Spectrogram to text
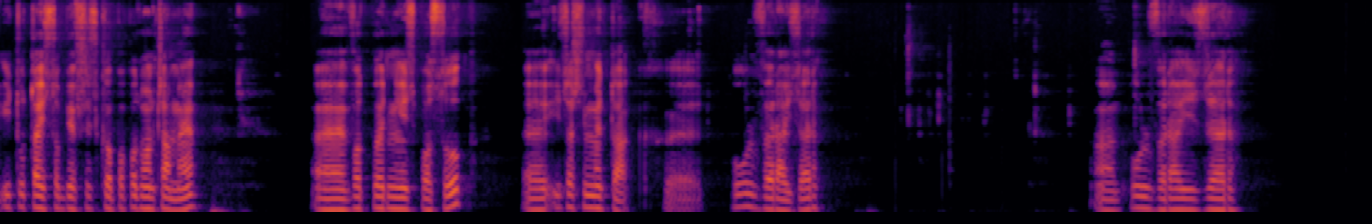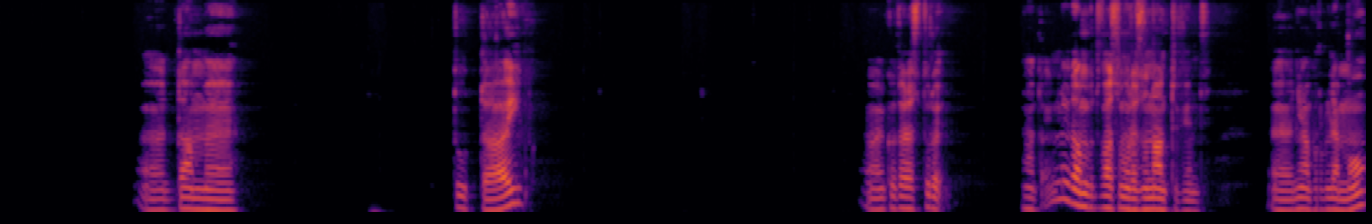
I tutaj sobie wszystko popodłączamy w odpowiedni sposób. I zacznijmy tak. Pulverizer. Pulverizer. Damy tutaj. E, Tylko teraz który? No tak, no i tam dwa są rezonanty, więc e, nie ma problemu.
